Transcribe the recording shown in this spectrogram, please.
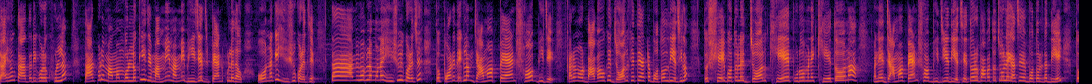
যাই হোক, তাড়াতাড়ি করে খুললাম। তারপরে মাম্মাম বলল কি যে, মাম্মি মাম্মি, ভিজে প্যান্ট খুলে দাও, ও নাকি হিসু করেছে। তা আমি ভাবলাম মনে হয় হিসুই করেছে। তো পরে দেখলাম জামা, প্যান্ট সব ভিজে, কারণ ওর বাবা ওকে জল খেতে একটা বোতল দিয়েছিল। তো সেই বোতলের জল খেয়ে পুরো মানে খেয়ে তো না মানে জামা প্যান্ট সব ভিজিয়ে দিয়েছে। তোর বাবা তো চলে গেছে বোতলটা দিয়েই। তো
